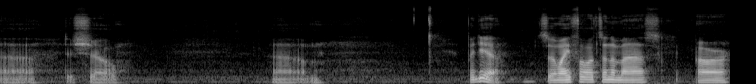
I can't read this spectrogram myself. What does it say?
uh, the show. Um, but yeah, so my thoughts on the mask are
